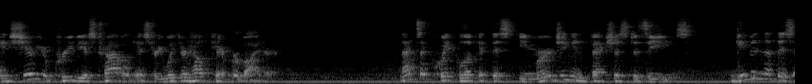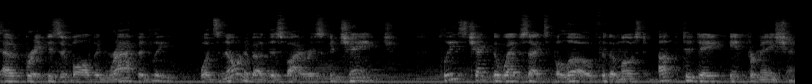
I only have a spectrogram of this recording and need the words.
and share your previous travel history with your healthcare provider. That's a quick look at this emerging infectious disease. Given that this outbreak is evolving rapidly, what's known about this virus could change. Please check the websites below for the most up to date information.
